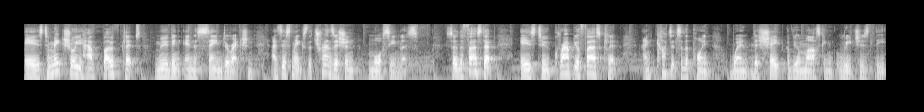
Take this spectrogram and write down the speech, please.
is to make sure you have both clips moving in the same direction as this makes the transition more seamless. So the first step is to grab your first clip and cut it to the point when the shape of your masking reaches the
